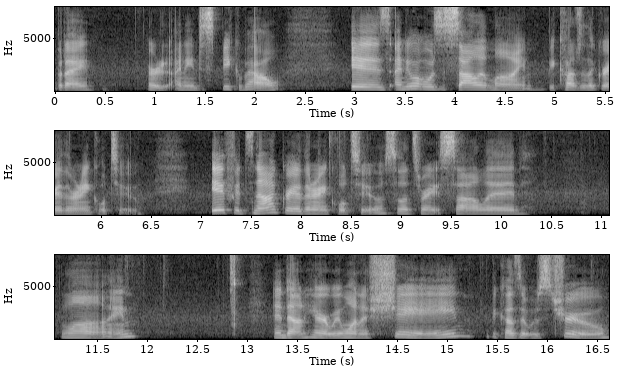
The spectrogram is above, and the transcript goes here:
but I, or I need to speak about, is I knew it was a solid line because of the greater than or equal to. If it's not greater than or equal to, so let's write solid line, and down here we want to shade, because it was true,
